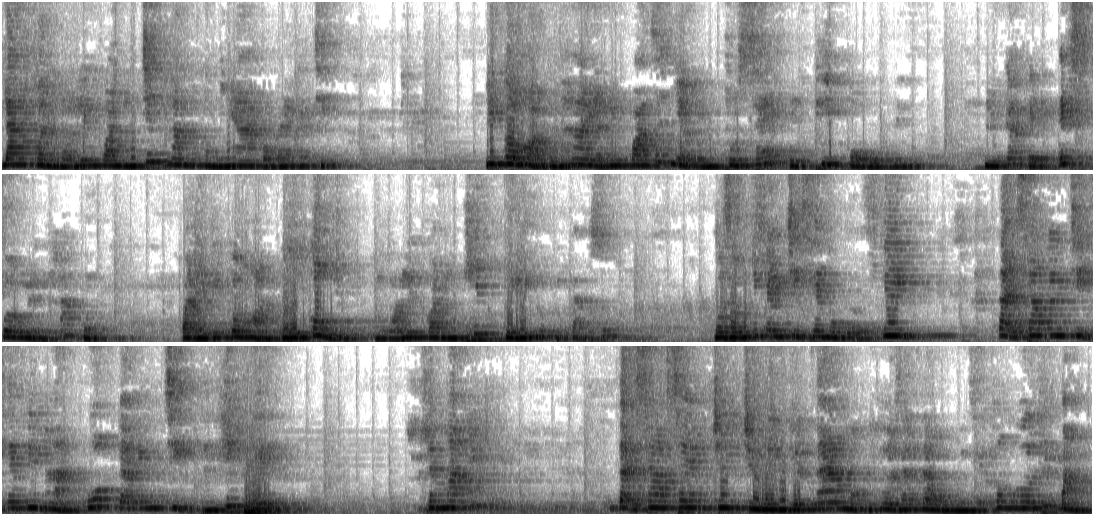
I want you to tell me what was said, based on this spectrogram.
đa phần nó liên quan đến chức năng phòng nha của các anh chị. Nhưng câu hỏi thứ hai là liên quan rất nhiều đến process đến people đến, đến các cái experience khác rồi. Và đến cái câu hỏi cuối cùng thì nó liên quan đến thiết kế một cái cảm xúc. Nó giống như các anh chị xem một bộ phim. Tại sao các anh chị xem phim Hàn Quốc các anh chị thấy thích thế? Xem mãi. Tại sao xem chương truyền hình Việt Nam một cái thời gian đầu mình sẽ không ưa thích bằng?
